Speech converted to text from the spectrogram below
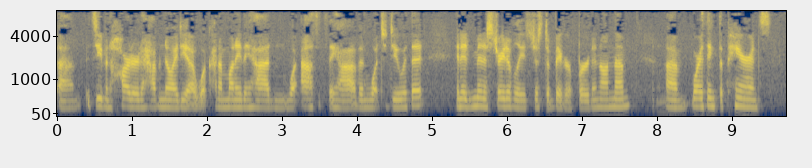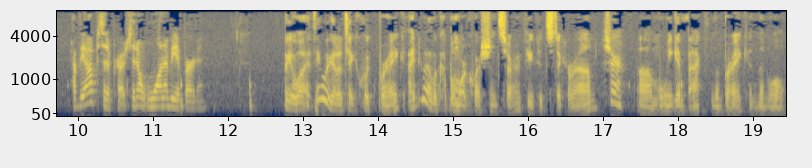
Um, it's even harder to have no idea what kind of money they had and what assets they have and what to do with it. And administratively, it's just a bigger burden on them. Um, where I think the parents have the opposite approach. They don't want to be a burden. Okay, well, I think we got to take a quick break. I do have a couple more questions, Sarah, if you could stick around. Sure. Um, when we get back from the break, and then we'll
